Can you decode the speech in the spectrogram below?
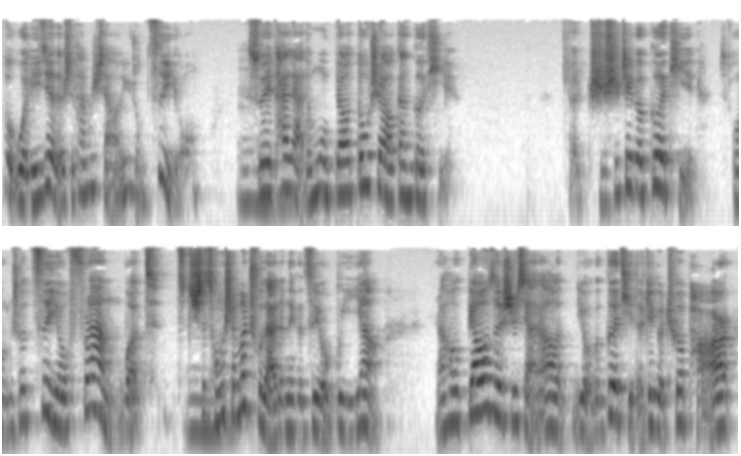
我我理解的是，他们是想要一种自由，所以他俩的目标都是要干个体。呃，只是这个个体，我们说自由 from what 是从什么出来的那个自由不一样。然后彪子是想要有个个体的这个车牌儿，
